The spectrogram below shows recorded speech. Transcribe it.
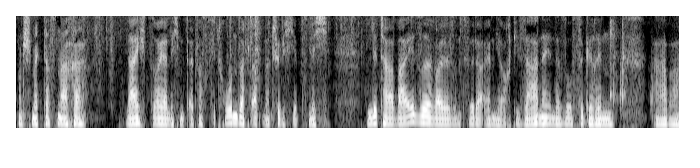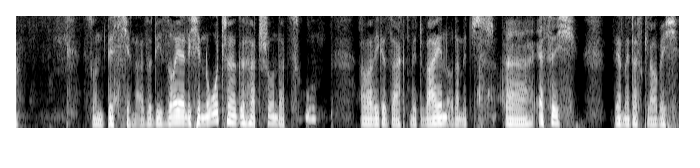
Man schmeckt das nachher leicht säuerlich mit etwas Zitronensaft ab. Natürlich jetzt nicht literweise, weil sonst würde einem ja auch die Sahne in der Soße gerinnen. Aber so ein bisschen. Also die säuerliche Note gehört schon dazu. Aber wie gesagt, mit Wein oder mit äh, Essig wäre mir das, glaube ich,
